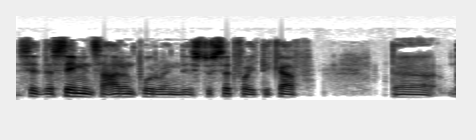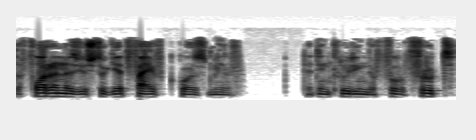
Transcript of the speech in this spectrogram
said the same in Saharanpur when they used to sit for itikaf. The the foreigners used to get five course meal, that including the fruit,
